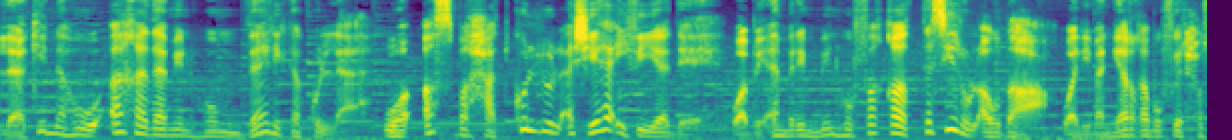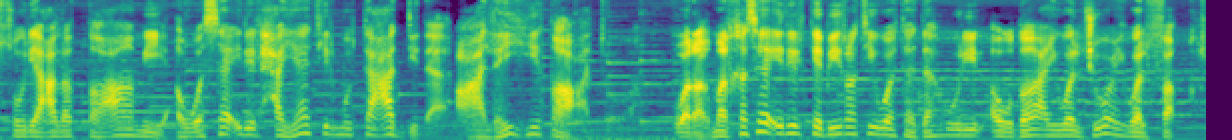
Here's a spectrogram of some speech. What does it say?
لكنه أخذ منهم ذلك كله وأصبحت كل الأشياء في يده وبأمر منه فقط تسير الأوضاع. ولمن يرغب في الحصول على الطعام أو وسائل الحياة المتعددة عليه طاعته. ورغم الخسائر الكبيرة وتدهور الأوضاع والجوع والفقر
